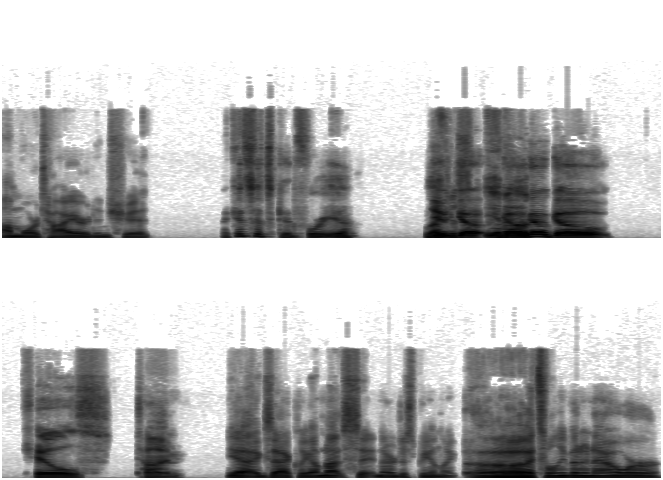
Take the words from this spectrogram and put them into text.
I'm more tired and shit. I guess that's good for you. Dude, just- go you go know- go go kills time. Yeah, exactly. I'm not sitting there just being like, oh, it's only been an hour.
